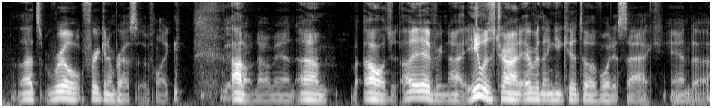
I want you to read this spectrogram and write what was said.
that's real freaking impressive. Like, I don't know, man. Um, but oh, just, every night he was trying everything he could to avoid a sack, and uh,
